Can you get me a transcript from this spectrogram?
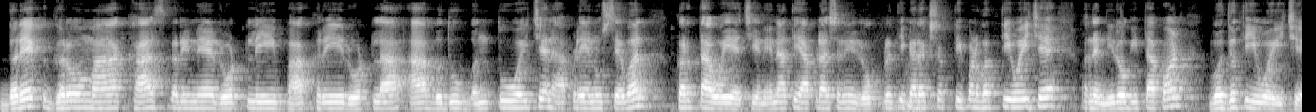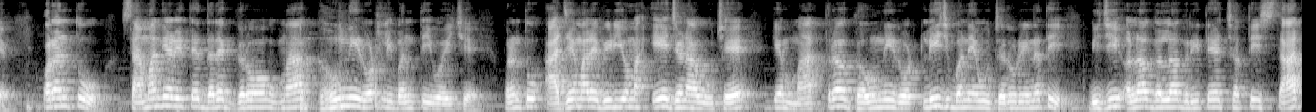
દરેક ઘરોમાં ખાસ કરીને રોટલી, ભાખરી, રોટલા આ બધું બનતું હોય છે ને આપણે એનું સેવન કરતા હોઈએ છીએ અને એનાથી આપણા શરીરની રોગપ્રતિકારક શક્તિ પણ વધતી હોય છે અને નિરોગીતા પણ વધતી હોય છે. પરંતુ સામાન્ય રીતે દરેક ઘરોમાં ઘઉંની રોટલી બનતી હોય છે. પરંતુ આજે મારે વિડીયોમાં એ જણાવવું છે કે માત્ર ઘઉંની રોટલી જ બને એવું જરૂરી નથી. બીજી અલગ અલગ રીતે છથી સાત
